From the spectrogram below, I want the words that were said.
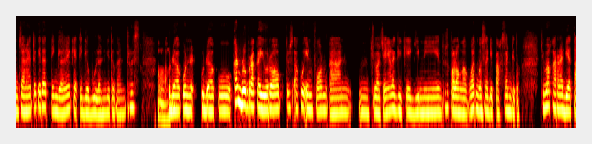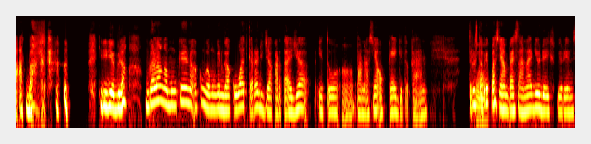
rencana itu kita tinggalnya kayak tiga bulan gitu kan. Terus Hmm. udah aku udah aku kan belum pernah ke Europe terus aku inform kan "Hmm, cuacanya lagi kayak gini terus kalau nggak kuat nggak usah dipaksain gitu cuma karena dia taat banget jadi dia bilang enggak lah nggak mungkin aku nggak mungkin nggak kuat karena di Jakarta aja itu eh, panasnya oke gitu kan terus Hmm. tapi pas nyampe sana dia udah experience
